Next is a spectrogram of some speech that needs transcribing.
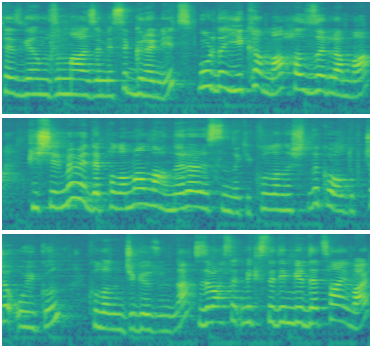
Tezgahımızın malzemesi granit. Burada yıkama, hazırlama, pişirme ve depolama alanları arasındaki kullanışlılık oldukça uygun kullanıcı gözünden. Size bahsetmek istediğim bir detay var.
